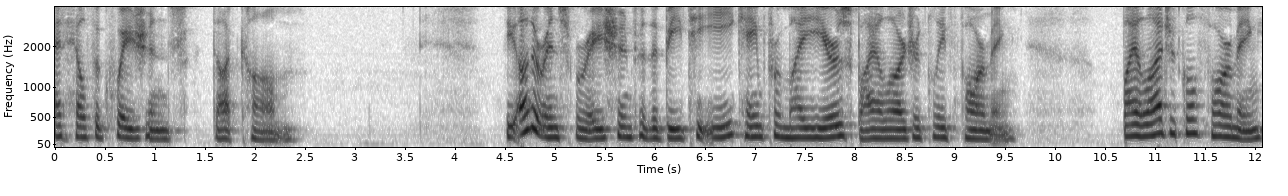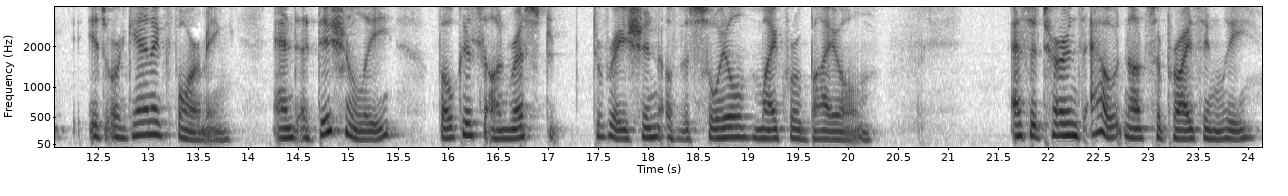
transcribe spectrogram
at healthequations.com. The other inspiration for the BTE came from my years biologically farming. Biological farming is organic farming and additionally focus on restoration of the soil microbiome. As it turns out, not surprisingly,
